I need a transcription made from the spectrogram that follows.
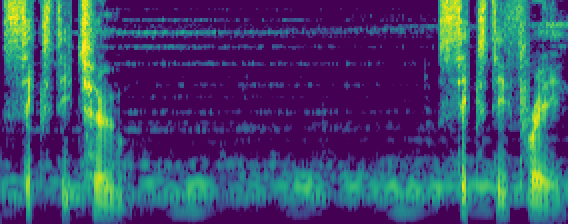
62 63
